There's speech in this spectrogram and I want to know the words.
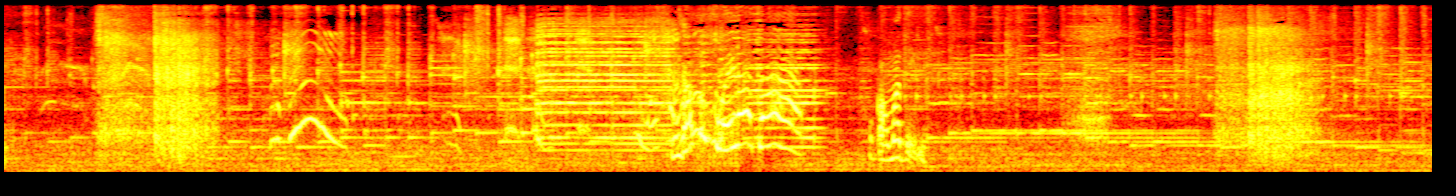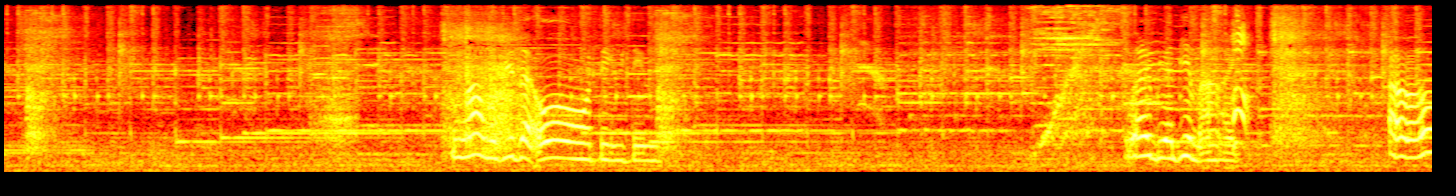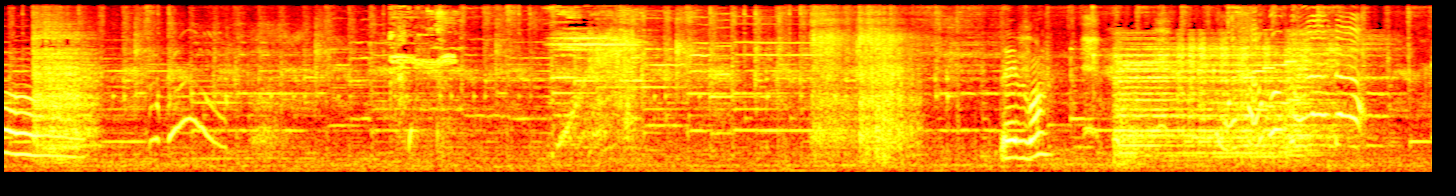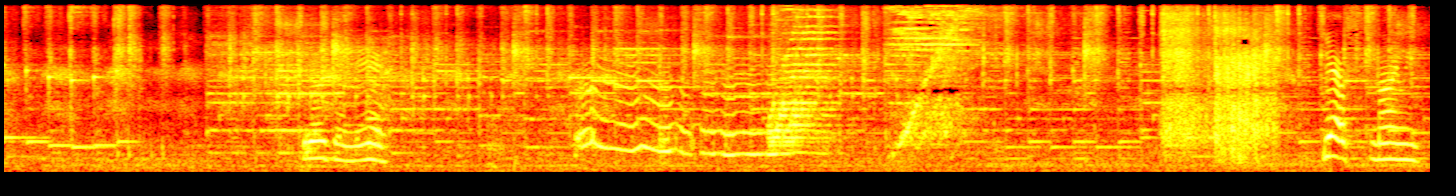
Mình có mất quỷ ra ta Không có ma tí Nó một video tiêu tiêu. Ôi, biến đi mà Oh. There we go. Look in there. Yes, 90.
